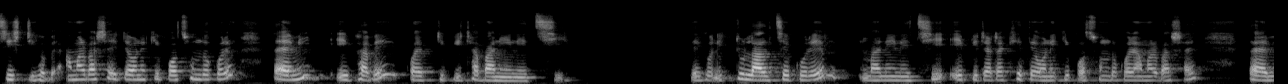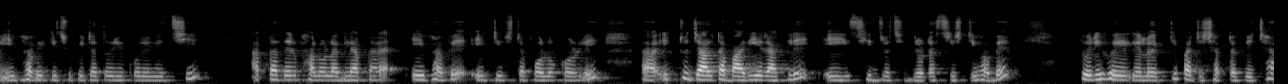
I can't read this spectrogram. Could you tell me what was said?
সৃষ্টি হবে। আমার বাসায় এটা অনেকেই পছন্দ করে, তাই আমি এইভাবে কয়েকটি পিঠা বানিয়ে নিচ্ছি। দেখুন, একটু লালচে করে বানিয়ে নিচ্ছি। এই পিঠাটা খেতে অনেকেই পছন্দ করে আমার বাসায়, তাই আমি এইভাবে কিছু পিঠা তৈরি করে নিচ্ছি। আপনাদের ভালো লাগলে আপনারা এইভাবে এই টিপসটা ফলো করলেই একটু জালটা বাড়িয়ে রাখলে এই ছিদ্র ছিদ্রটা সৃষ্টি হবে। তৈরি হয়ে গেল একটি পাটিসাপটা পিঠা।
